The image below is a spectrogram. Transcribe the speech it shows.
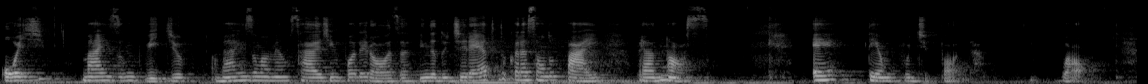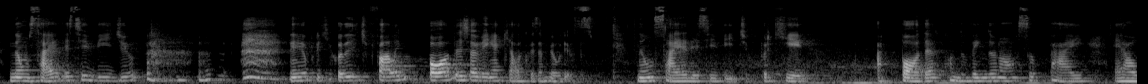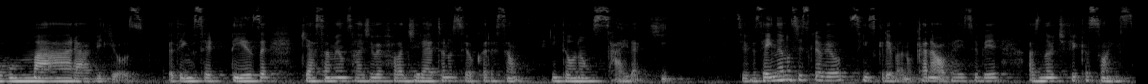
hoje, mais um vídeo, mais uma mensagem poderosa vinda do direto do coração do Pai para nós. É tempo de poda. Uau! Não saia desse vídeo né? Porque quando a gente fala em poda, já vem aquela coisa, meu Deus, não saia desse vídeo, porque a poda, quando vem do nosso pai, é algo maravilhoso. Eu tenho certeza que essa mensagem vai falar direto no seu coração. Então não sai daqui. Se você ainda não se inscreveu, se inscreva no canal para receber as notificações.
